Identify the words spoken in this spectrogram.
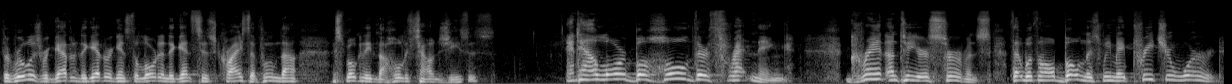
the rulers were gathered together against the Lord and against his Christ, of whom thou hast spoken, even the holy child Jesus. And now, Lord, behold their threatening. Grant unto your servants that with all boldness we may preach your word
